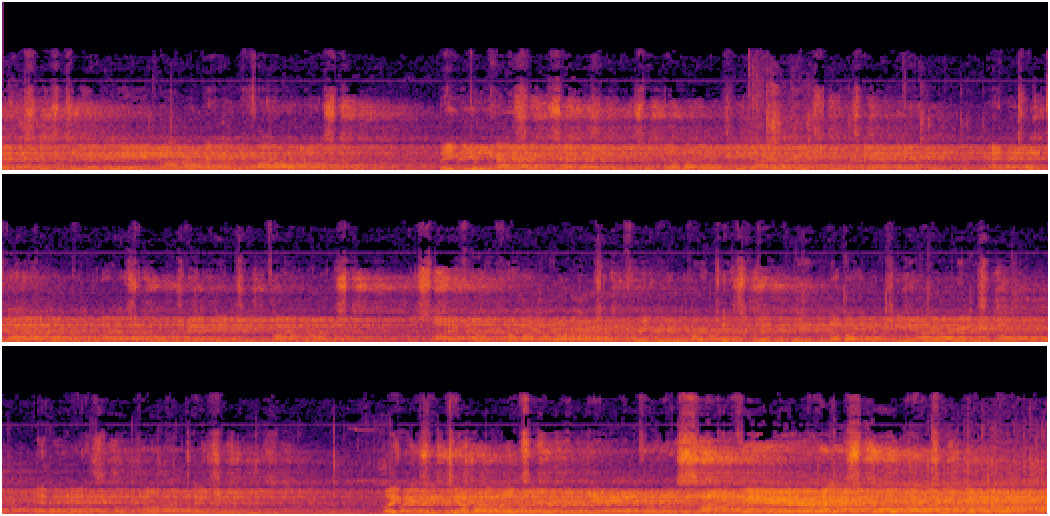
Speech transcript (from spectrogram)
Texas TMA Honor Band finalist. The percussion section is a WGI regional champion and two-time Open Class World Championship finalist. The Cy-Fair Color Guards are frequent participant in WGI regional and national competitions. Ladies and gentlemen, let's hear it again for the Cy-Fair High School Marching Band.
